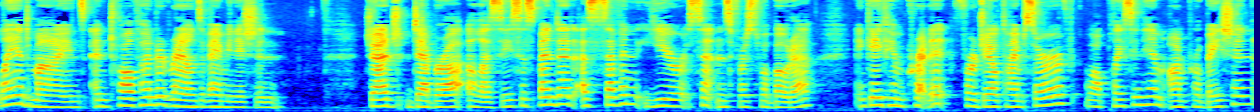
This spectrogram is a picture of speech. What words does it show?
landmines, and 1,200 rounds of ammunition. Judge Deborah Alessi suspended a seven year sentence for Swoboda and gave him credit for jail time served while placing him on probation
